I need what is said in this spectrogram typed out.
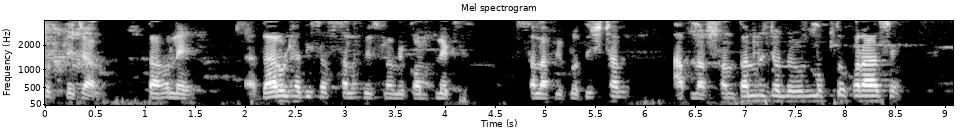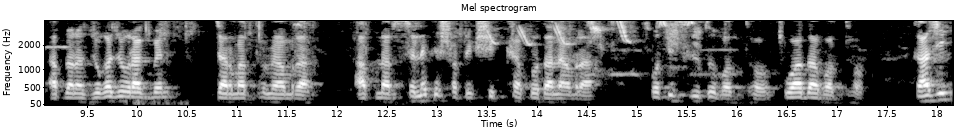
করতে চান, তাহলে দারুল হাদিস সালাফি ইসলামী কমপ্লেক্স সালাফি প্রতিষ্ঠান আপনার সন্তানের জন্য উন্মুক্ত করা আছে। আপনারা যোগাযোগ রাখবেন, যার মাধ্যমে আমরা আপনার ছেলেকে সঠিক শিক্ষা প্রদানে আমরা প্রতিশ্রুতবদ্ধ, ওয়াদাবদ্ধ কাজেই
